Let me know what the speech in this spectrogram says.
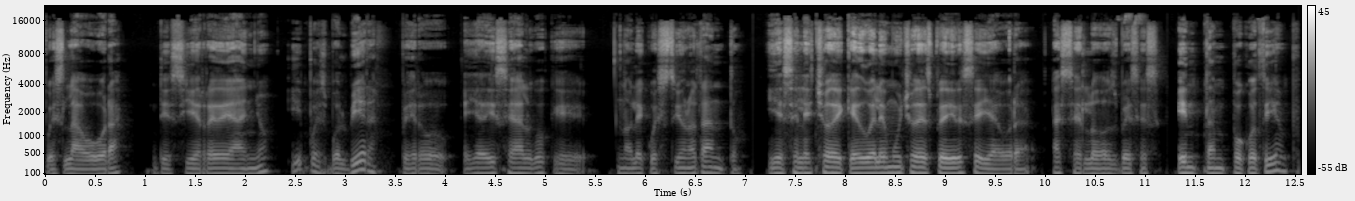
pues la hora de cierre de año y pues volviera. Pero ella dice algo que no le cuestiono tanto y es el hecho de que duele mucho despedirse y ahora hacerlo dos veces en tan poco tiempo.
